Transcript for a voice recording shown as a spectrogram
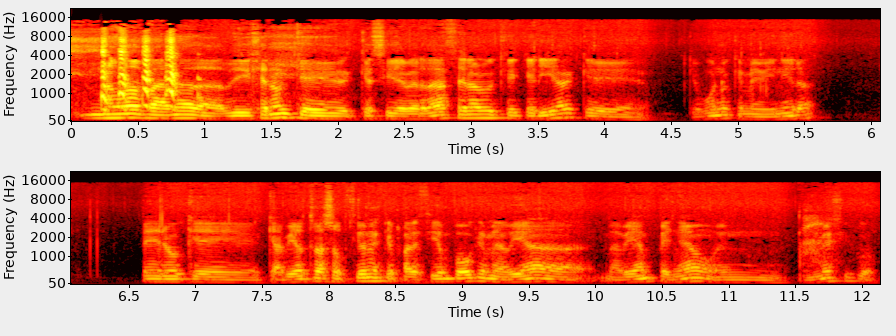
No, para nada. Me dijeron que, que si de verdad era algo que quería, que, que bueno, que me viniera, pero que, que había otras opciones que parecía un poco que me había, me había empeñado en, en México.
